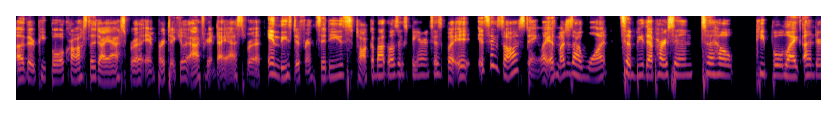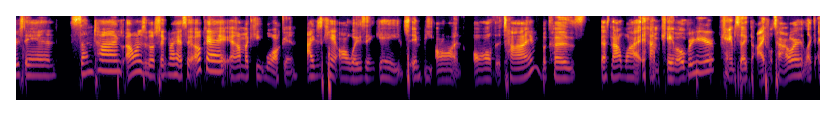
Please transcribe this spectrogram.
other people across the diaspora in particular african diaspora in these different cities to talk about those experiences but it it's exhausting. Like as much as i want to be that person to help people like understand sometimes I want to just go shake my head, say, okay, and I'm gonna keep walking. I just can't always engage and be on all the time because that's not why I came over here. Came to like the Eiffel Tower. Like I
